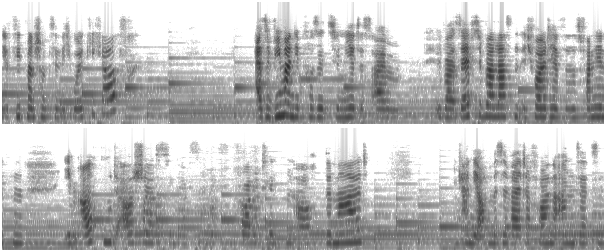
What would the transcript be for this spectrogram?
Jetzt sieht man schon ziemlich ulkig aus. Also wie man die positioniert, ist einem über, selbst überlassen. Ich wollte jetzt, dass es von hinten eben auch gut ausschaut. Deswegen habe ich es von vorne und hinten auch bemalt. Kann die auch ein bisschen weiter vorne ansetzen.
